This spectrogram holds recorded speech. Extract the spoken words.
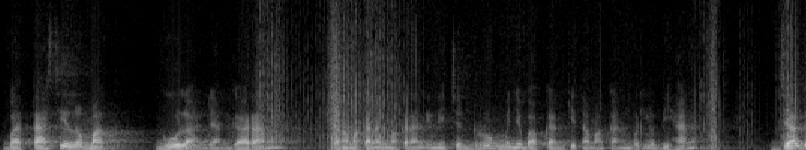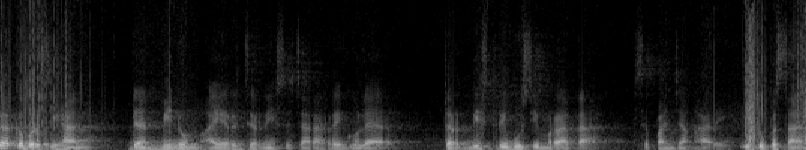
batasi lemak, gula, dan garam, karena makanan-makanan ini cenderung menyebabkan kita makan berlebihan, jaga kebersihan, dan minum air jernih secara reguler, terdistribusi merata sepanjang hari. Itu pesan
